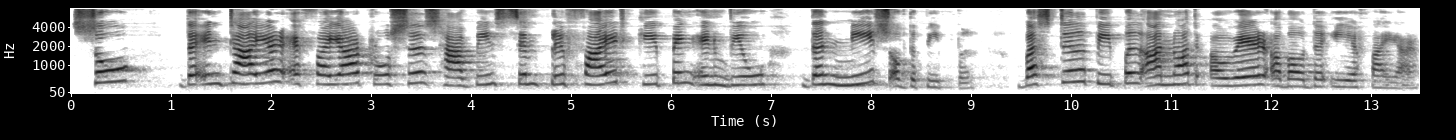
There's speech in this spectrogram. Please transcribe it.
so the entire FIR process have been simplified keeping in view the needs of the people. But still people are not aware about the EFIR.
